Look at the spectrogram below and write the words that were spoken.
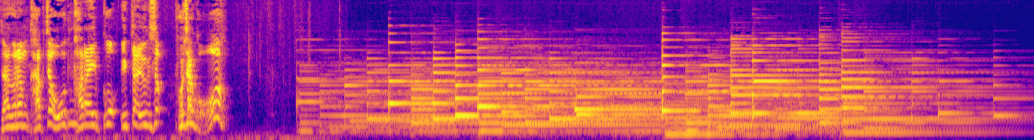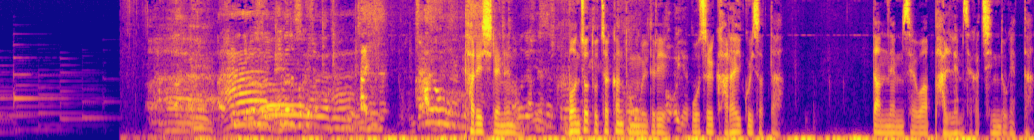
자, 그럼 각자 옷 갈아입고 이따 여기서 보자고. 탈의실에는 먼저 도착한 동물들이 옷을 갈아입고 있었다. 땀 냄새와 발 냄새가 진동했다.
